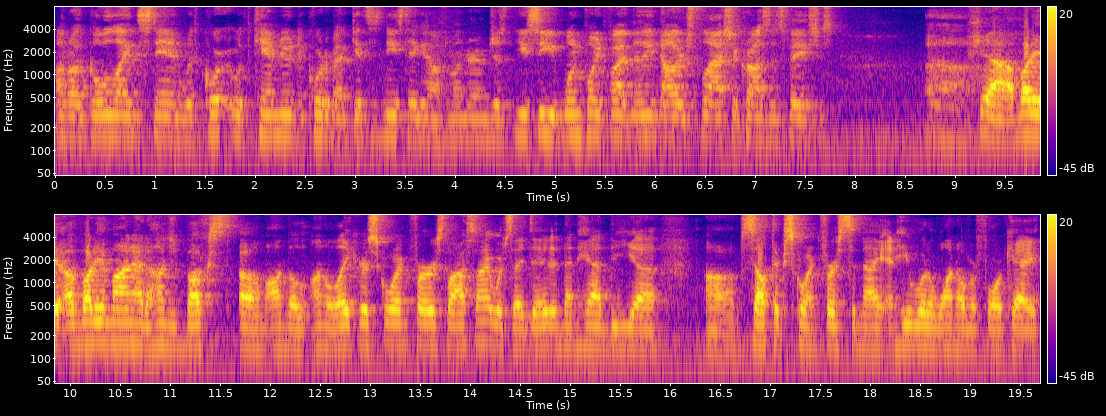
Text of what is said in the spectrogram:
on a goal line stand with with Cam Newton, a quarterback, gets his knees taken off from under him. Just you see one point five million dollars flash across his face. Just. Uh, Yeah, a buddy, a buddy of mine had a hundred bucks um, on the on the Lakers scoring first last night, which they did, and then he had the uh, um, Celtics scoring first tonight, and he would have won over four K.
